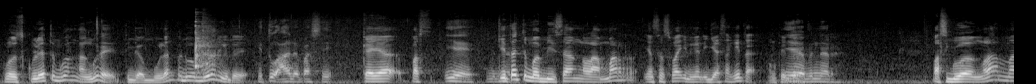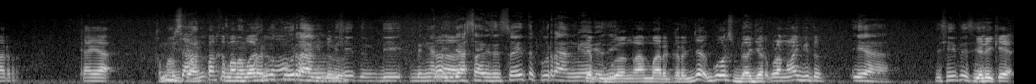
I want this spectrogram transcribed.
lulus kuliah tuh gua nganggur ya tiga bulan atau dua bulan gitu ya. Itu ada pasti. Kayak pas Iya, bener. kita cuma bisa ngelamar yang sesuai dengan ijazah kita waktu itu. Iya bener. Pas gua ngelamar kayak Kemampuan, bisa apa kemampuan, lu lu kurang gitu di situ. Di, dengan Ah. ijazah yang sesuai itu kurang ya Tiap gua ngelamar kerja, gua harus belajar ulang lagi tuh. Iya, di situ sih. Jadi kayak,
